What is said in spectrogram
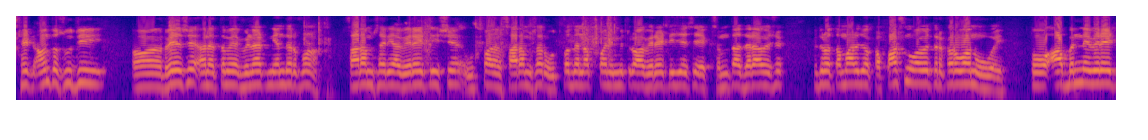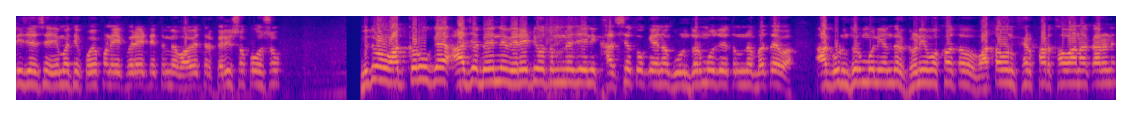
ઠેઠ અંત સુધી રહેશે અને તમે વિનાટની અંદર પણ સારામાં સારી આ વેરાયટી છે, ઉત્પાદન, સારામાં સારું ઉત્પાદન આપવાની મિત્રો આ વેરાયટી જે છે એક ક્ષમતા ધરાવે છે. મિત્રો, તમારે જો કપાસનું વાવેતર કરવાનું હોય, તો આ બંને વેરાયટી જે છે એમાંથી કોઈ પણ એક વેરાયટી તમે વાવેતર કરી શકો છો. મિત્રો વાત કરું કે આ જે બંને વેરાયટીઓ તમને જે એની ખાસિયતો કે એના ગુણધર્મો જે તમને બતાવ્યા, આ ગુણધર્મોની અંદર ઘણી વખત વાતાવરણ ફેરફાર થવાના કારણે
